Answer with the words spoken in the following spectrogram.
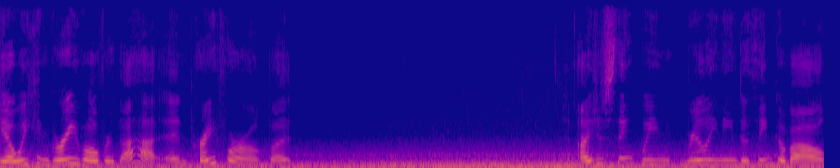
you know, we can grieve over that and pray for them, but I just think we really need to think about,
